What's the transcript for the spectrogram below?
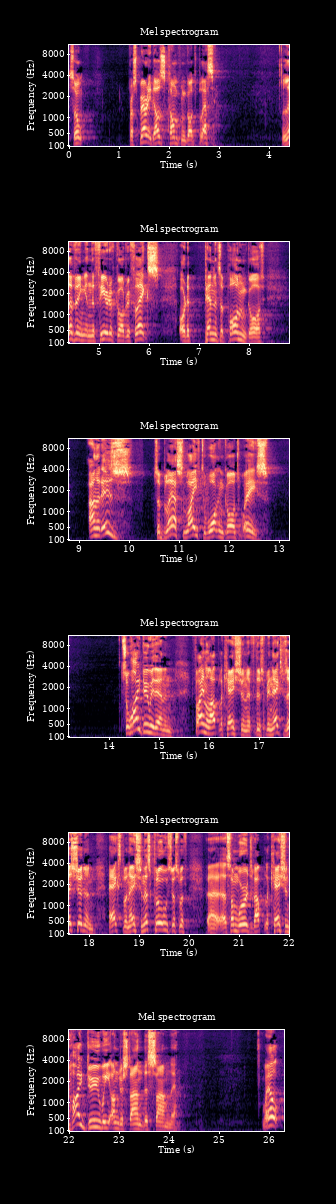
So, prosperity does come from God's blessing. Living in the fear of God reflects our dependence upon God, and it is it's a blessed life to walk in God's ways. So, how do we then, in final application, if there's been exposition and explanation, let's close just with uh, some words of application. How do we understand this psalm then? Well,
